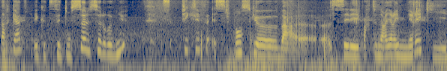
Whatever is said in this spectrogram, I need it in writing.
par quatre, et que c'est ton seul seul revenu, ça pique les fesses. Je pense que bah, c'est les partenariats rémunérés qui,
